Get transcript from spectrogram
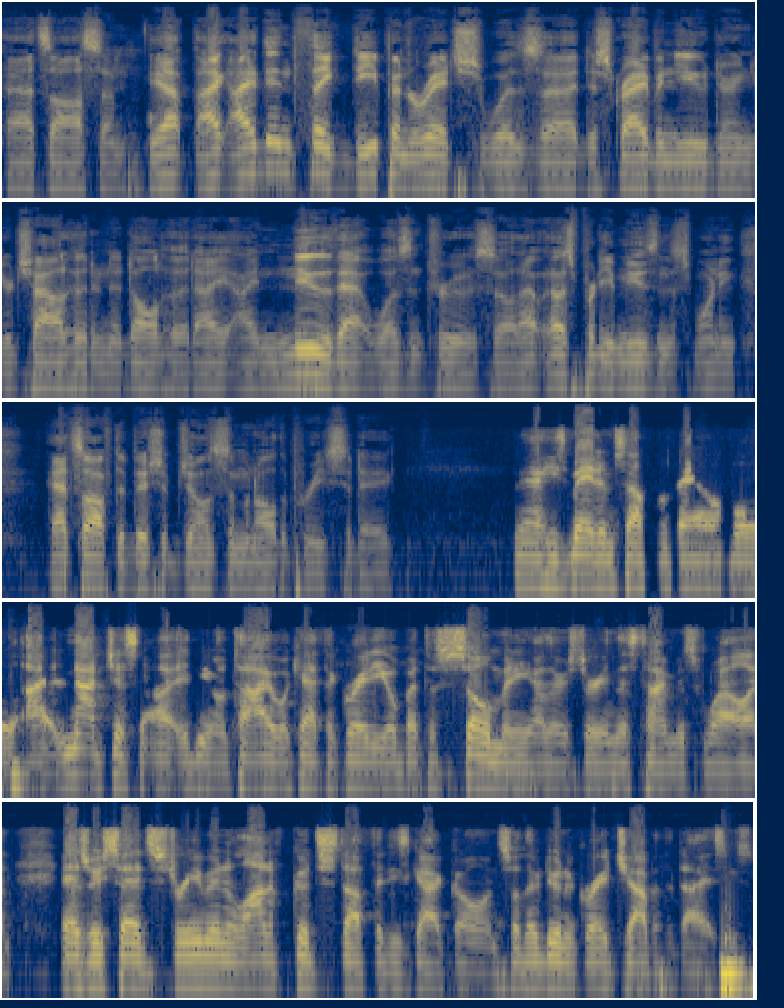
That's awesome. Yep, I, I didn't think Deep and Rich was uh, describing you during your childhood and adulthood. I, I knew that wasn't true, so that, that was pretty amusing this morning. Hats off to Bishop Joensen and all the priests today. Yeah, he's made himself available, uh, not just uh, you know to Iowa Catholic Radio, but to so many others during this time as well. And as we said, streaming a lot of good stuff that he's got going. So they're doing a great job at the diocese.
